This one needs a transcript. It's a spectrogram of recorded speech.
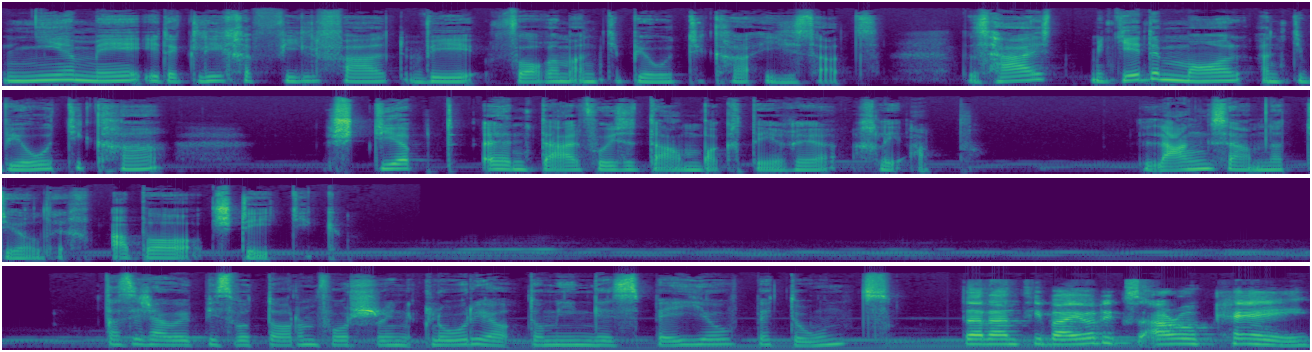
nie mehr in der gleichen Vielfalt wie vor dem Antibiotika-Einsatz. Das heißt, mit jedem Mal Antibiotika stirbt ein Teil von unseren Darmbakterien ein bisschen ab. Langsam natürlich, aber stetig. Das ist auch etwas, was die Darmforscherin Gloria Dominguez Bello betont. That antibiotics are okay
